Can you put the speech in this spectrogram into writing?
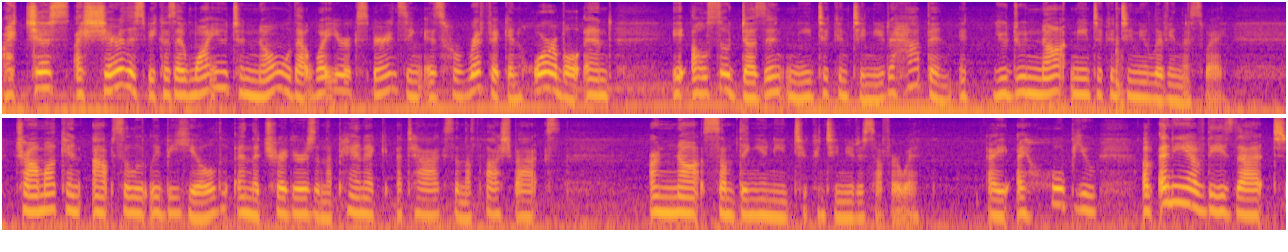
I just I share this because I want you to know that what you're experiencing is horrific and horrible and it also doesn't need to continue to happen. It, you do not need to continue living this way. Trauma can absolutely be healed, and the triggers and the panic attacks and the flashbacks are not something you need to continue to suffer with. I, I hope you of any of these that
